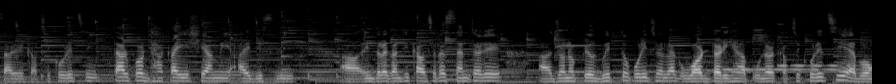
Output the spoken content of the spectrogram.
স্যারের কাছে করেছি। তারপর ঢাকায় এসে আমি আইজিসি ইন্দিরা গান্ধী কালচারাল সেন্টারে জনপ্রিয় নৃত্য পরিচালক ওয়ার্ডা রিহাব ওনার কাছে করেছি এবং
